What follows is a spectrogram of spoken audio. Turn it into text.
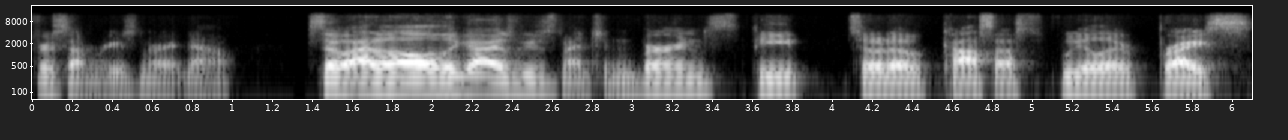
for some reason right now. So out of all the guys we just mentioned, Burnes, Pete, Soto, Casas, Wheeler, Bryce,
